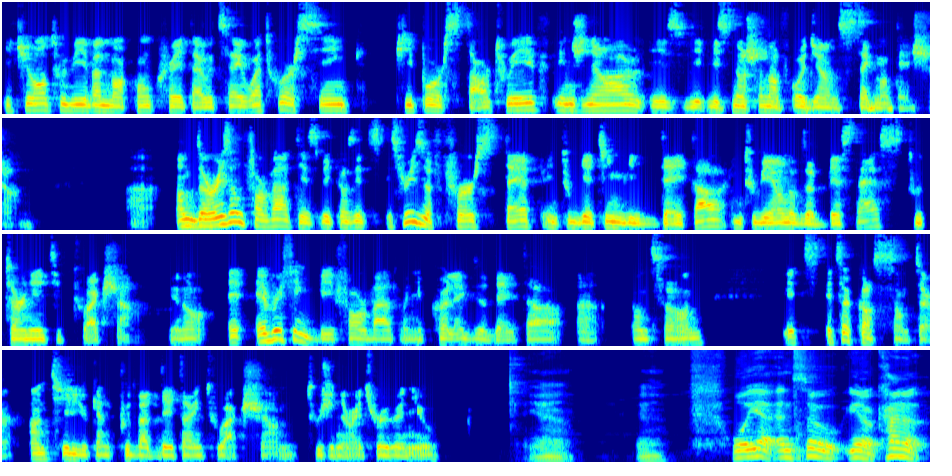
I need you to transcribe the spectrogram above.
if you want to be even more concrete, I would say what we're seeing people start with in general is this notion of audience segmentation. Uh, and the reason for that is because it's, it's really the first step into getting the data into the end of the business to turn it into action. You know, everything before that, when you collect the data uh, and so on, it's, it's a cost center until you can put that data into action to generate revenue. Yeah. Yeah. Well, yeah. And so, you know, kind of,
